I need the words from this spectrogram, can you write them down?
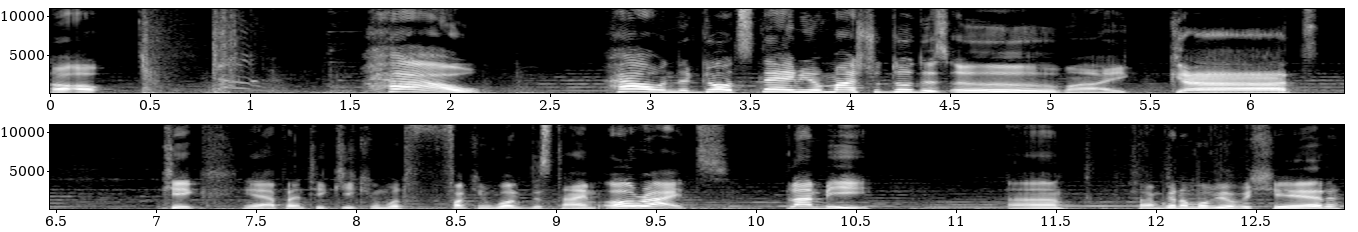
Uh-oh. How? How in the god's name you managed to do this? Oh my god! Kick. Yeah, plenty kicking would fucking work this time. Alright! Plan B. Uh, if I'm gonna move you over here...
